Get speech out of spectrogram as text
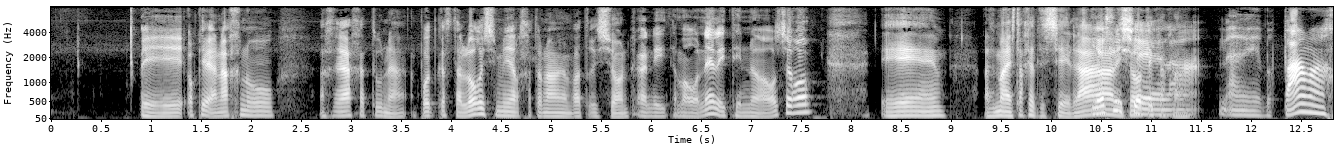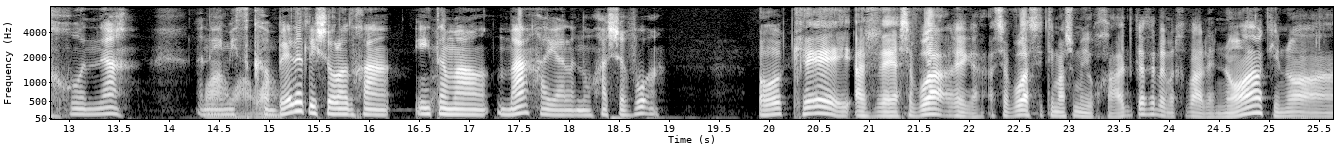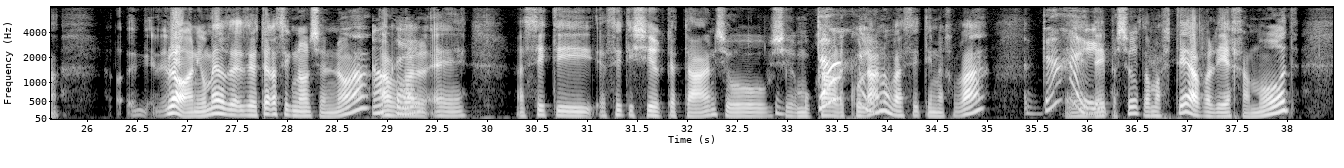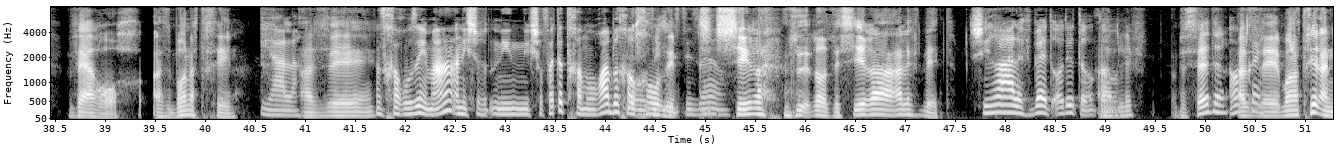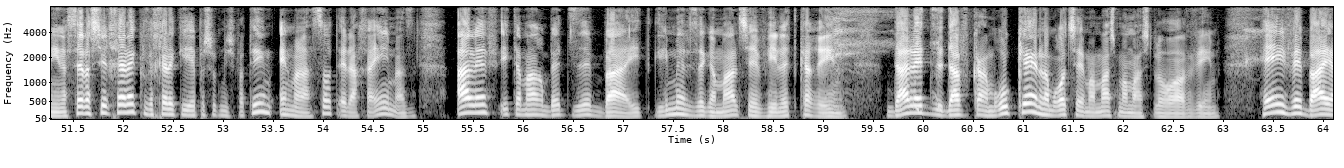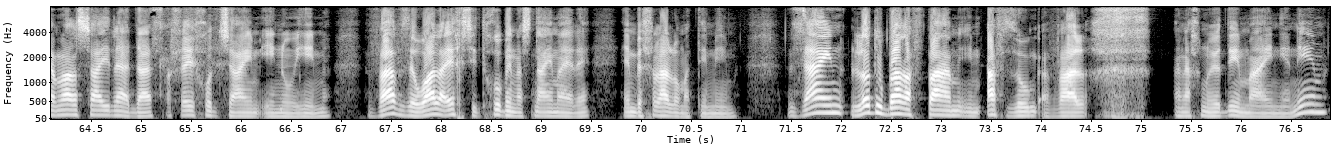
אה, אוקיי, אנחנו אחרי החתונה, הפודקאסט הלא רשמי על חתונה ממבט ראשון. אני איתמר רונל, איתי נועה אושרוב. אה, אז מה, יש לך איזה שאלה? יש לי שאלה? אה, בפעם האחרונה, אני וואו, וואו, מתכבדת לשאול אותך, איתמר, מה היה לנו השבוע? אוקיי, אז uh, השבוע, רגע, השבוע עשיתי משהו מיוחד כזה במחווה לנועה, כי נועה, לא, אני אומר, זה, זה יותר הסגנון של נועה, אוקיי. אבל uh, עשיתי, עשיתי שיר קטן, שהוא שיר מוכר די. לכולנו, ועשיתי מחווה. די. אה, די פשוט, לא מפתיע, אבל יהיה חמוד וארוך. אז בואו נתחיל. יאללה. אז... אה, אז חרוזים, אה? אני שופ- אני אני שופטת חמורה לא בחרוזים, חרוזים, אז תיזהר. ש- שיר, זה לא, זה שיר האלף-בית. שיר האלף-בית, עוד יותר טוב. א', בסדר, אז אוקיי. אה, בוא נתחיל, אני אנסה לשיר חלק וחלק יהיה פשוט משפטים, אין מה לעשות, אלה החיים, אז א', איתמר, ב' זה בית, ג' זה גמל שהבהיל את קארין, ד' זה דווקא אמרו כן, למרות שהם ממש ממש לא אוהבים. ה' וביי אמר שי להדס אחרי חודשיים עינויים. ו' זה וואלה איך שידחו בין השניים האלה, הם בכלל לא מתאימים. ז' לא דובר אף פעם עם אף זוג, אבל אנחנו יודעים מה העניינים.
